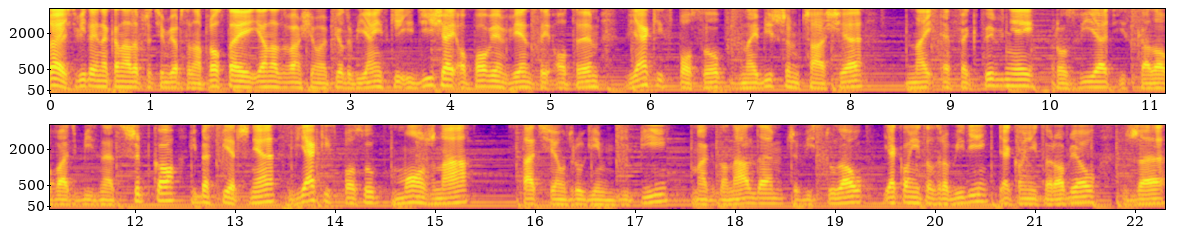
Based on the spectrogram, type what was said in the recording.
Cześć, witaj na kanale Przedsiębiorca na Prostej. Ja nazywam się Piotr Bijański i dzisiaj opowiem więcej o tym, w jaki sposób w najbliższym czasie najefektywniej rozwijać i skalować biznes szybko i bezpiecznie, w jaki sposób można stać się drugim VP, McDonaldem czy Wistulą, jak oni to zrobili, jak oni to robią, że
